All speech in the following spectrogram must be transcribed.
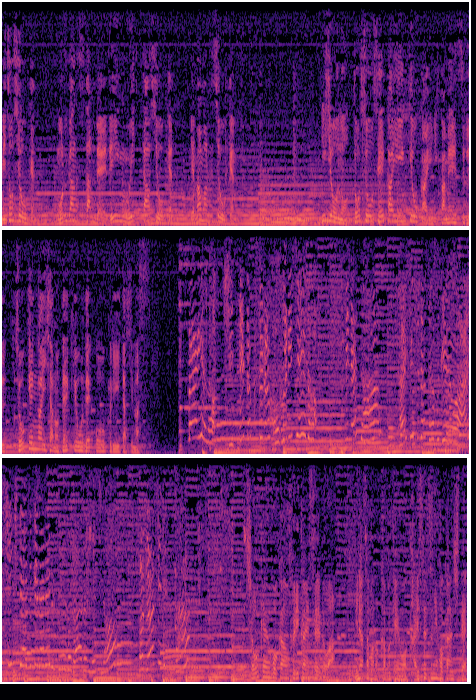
水戸証券モルガン・スタンレー・ディーン・ウィッター証券山丸証券。以上の東証正会員協会に加盟する証券会社の提供でお送りいたします。券保管振替制度は皆様の株券を大切に保管して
